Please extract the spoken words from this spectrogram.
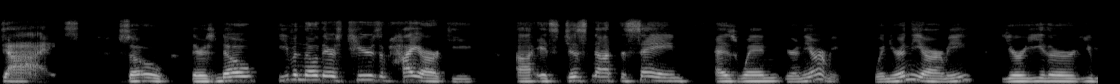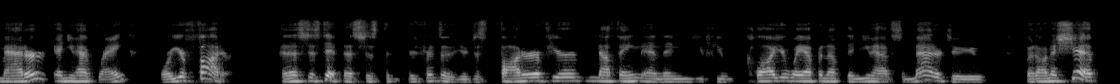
dies. So there's no, even though there's tiers of hierarchy, uh, it's just not the same as when you're in the army. When you're in the army, you're either you matter and you have rank or you're fodder. And that's just it. That's just the difference. Is you're just fodder if you're nothing. And then if you claw your way up enough, then you have some matter to you. But on a ship,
